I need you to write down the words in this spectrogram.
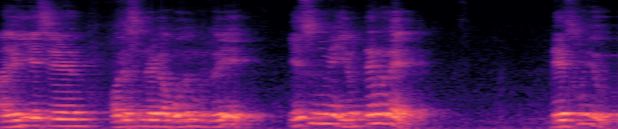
아, 여기 계신 어르신들과 모든 분들이 예수님의 이름 때문에 내 소유,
